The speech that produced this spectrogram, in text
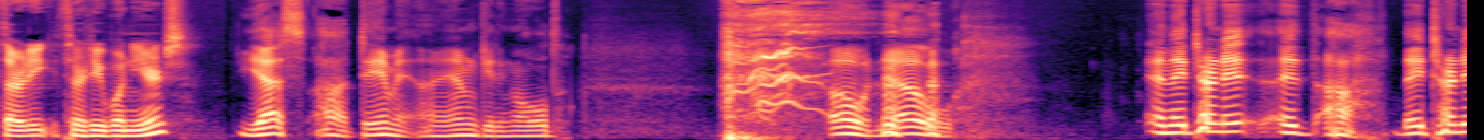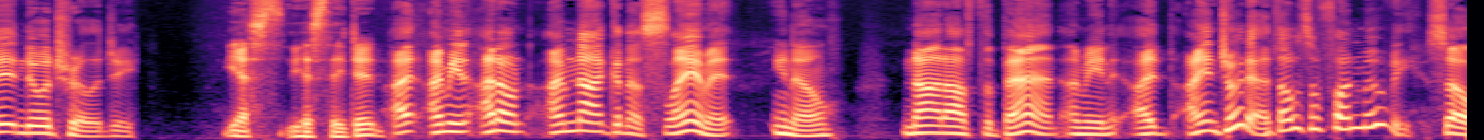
30, 31 years. Yes. Oh, damn it. I am getting old. oh no. and they turned it, it oh, they turned it into a trilogy. Yes, yes, they did. I, I mean, I don't, I'm not going to slam it, you know, not off the bat. I mean, I I enjoyed it. I thought it was a fun movie. So,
